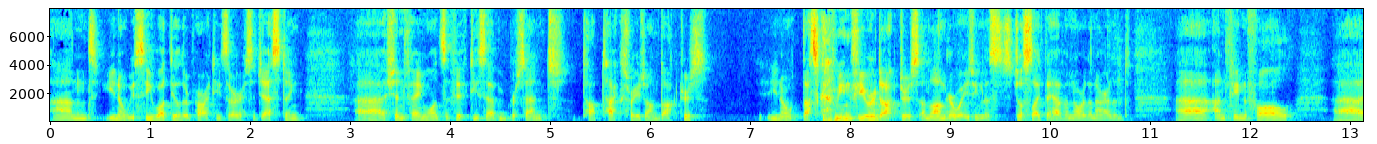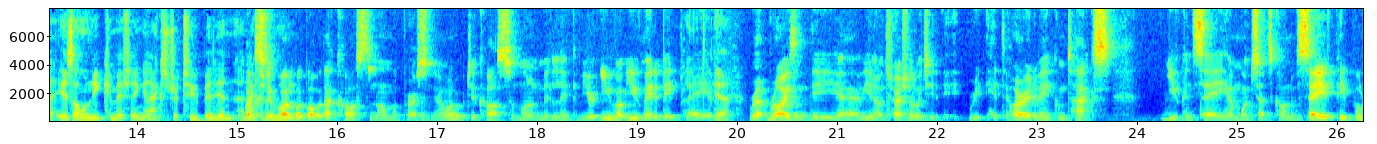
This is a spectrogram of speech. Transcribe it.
And, you know, we see what the other parties are suggesting. Uh, Sinn Féin wants a 57% top tax rate on doctors. You know, that's going to mean fewer doctors and longer waiting lists, just like they have in Northern Ireland. Uh, and Fianna Fáil uh, is only committing an extra 2 billion What, extra what, what, would that cost a normal person? You know, what would you cost someone on middle income? You're, you've, you've made a big play of Yeah. rising the uh, you know threshold which you hit the higher rate of income tax. You can say how much that's going to save people.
